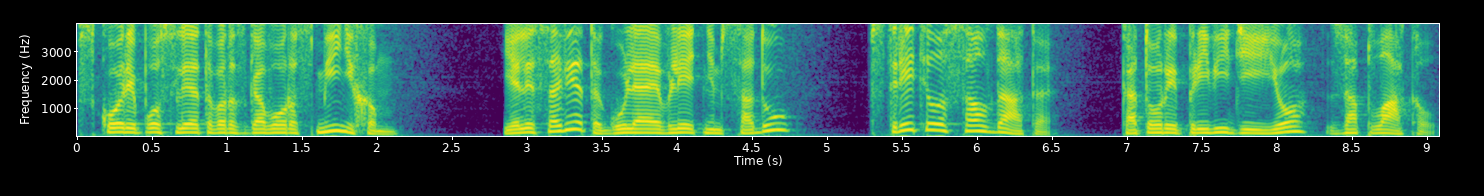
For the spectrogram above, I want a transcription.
Вскоре после этого разговора с Минихом Елисавета, гуляя в летнем саду, встретила солдата, который при виде ее заплакал.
